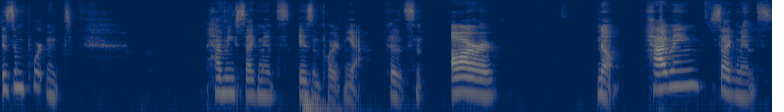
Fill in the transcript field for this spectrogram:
is important. Having segments is important, yeah, because it's our no having segments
